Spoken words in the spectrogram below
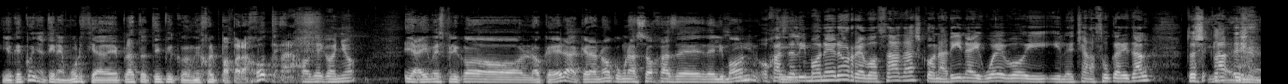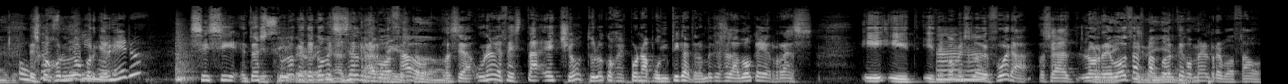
Y yo, ¿qué coño tiene Murcia de plato típico? Me dijo el paparajote. Paparajote, coño. Y ahí me explicó lo que era, que era, ¿no? Como unas hojas de, limón. hojas de limonero rebozadas con harina y huevo y, le echan azúcar y tal. Entonces, claro, es cojonudo porque... Limonero? Sí, sí, entonces tú lo que te comes es el rebozado. O sea, una vez está hecho, tú lo coges por una puntica, te lo metes en la boca y ras. Y, te comes lo de fuera. O sea, lo rebozas para poderte comer el rebozado.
